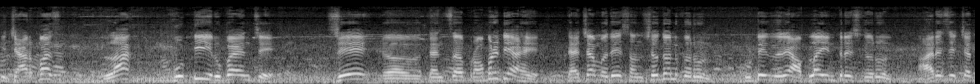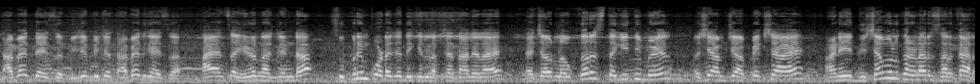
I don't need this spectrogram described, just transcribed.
की चार पाच लाख कोटी रुपयांचे जे त्यांचं प्रॉपर्टी आहे त्याच्यामध्ये संशोधन करून कुठेतरी आपला इंटरेस्ट करून आर एस एसच्या ताब्यात द्यायचं बी जे पीच्या ताब्यात घ्यायचं हा यांचा हिडन अजेंडा सुप्रीम कोर्टाच्या देखील लक्षात आलेला आहे. त्याच्यावर लवकरच स्थगिती मिळेल अशी आमची अपेक्षा आहे आणि ही दिशाभूल करणारं सरकार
